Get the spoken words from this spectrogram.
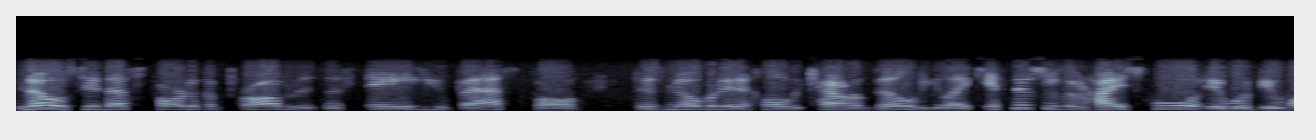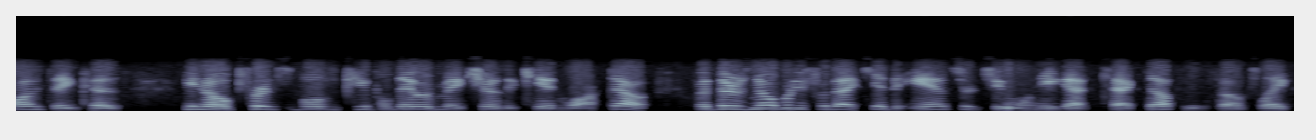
No, see that's part of the problem is this AAU basketball. There's nobody to hold accountability. Like if this was in high school, it would be one thing because you know principals and people they would make sure the kid walked out. But there's nobody for that kid to answer to when he got teched up and stuff. Like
